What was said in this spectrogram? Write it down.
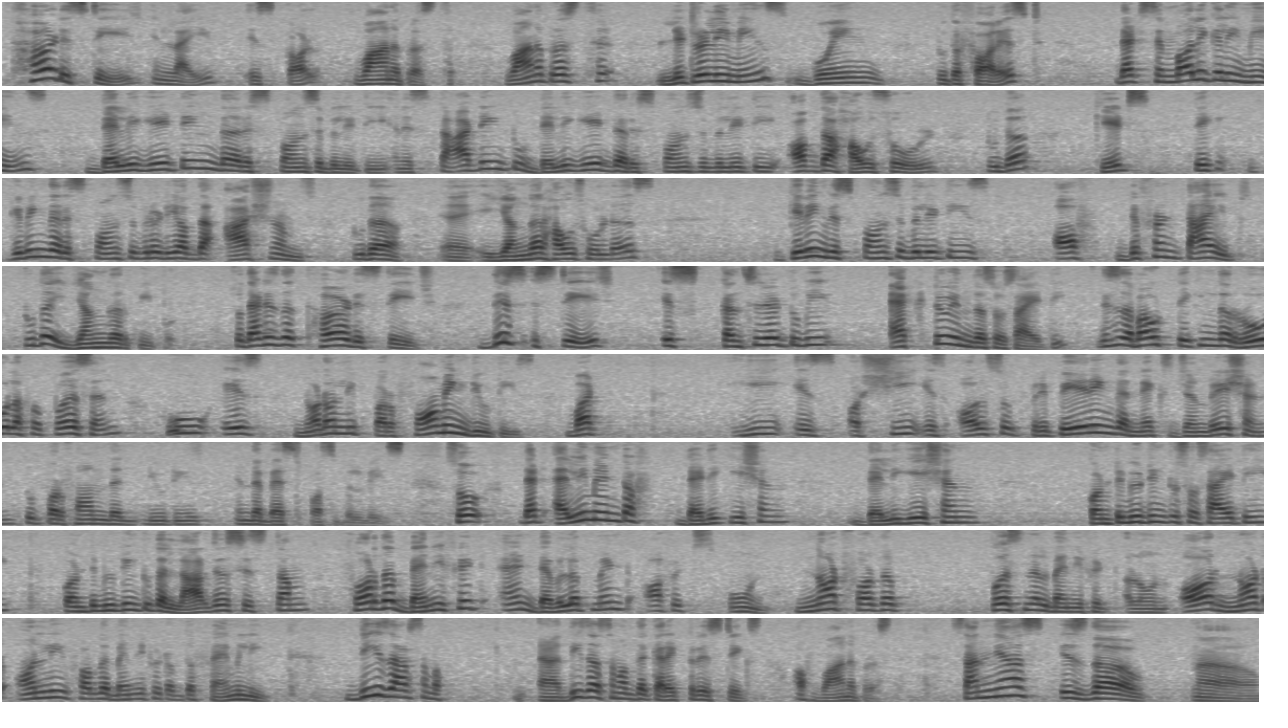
Third stage in life is called vanaprastha. Vanaprastha literally means going to the forest that symbolically means delegating the responsibility and starting to delegate the responsibility of the household to the kids, taking giving the responsibility of the ashrams to the uh, younger householders, giving responsibilities of different types to the younger people. So, that is the third stage. This stage is considered to be active in the society. This is about taking the role of a person who is not only performing duties, but he is or she is also preparing the next generation to perform the duties in the best possible ways. So, that element of dedication, delegation, contributing to society, contributing to the larger system for the benefit and development of its own, not for the personal benefit alone or not only for the benefit of the family. These are some of uh, these are some of the characteristics of Vanaprastha. Sannyas is the uh,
